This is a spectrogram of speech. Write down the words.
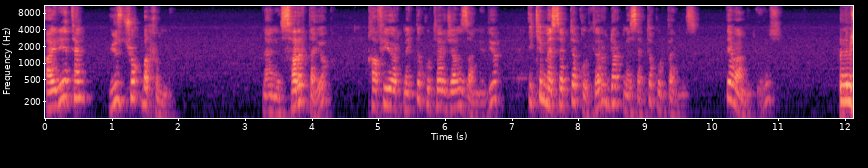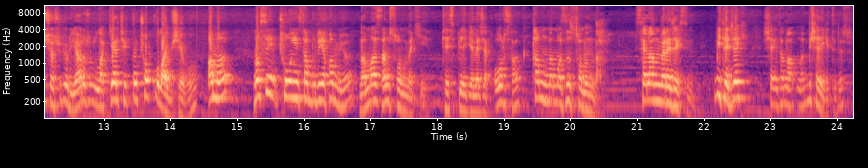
Ayrıyeten yüz çok bakımlı. Yani sarık da yok. Kafayı örtmekte kurtaracağını zannediyor. İki mezhepte kurtarır, dört mezhepte kurtarmaz. Devam ediyoruz. Efendimiz şaşırıyor. Ya Resulullah gerçekten çok kolay bir şey bu. Ama nasıl çoğu insan bunu yapamıyor? Namazdan sonraki tesbihe gelecek olursak tam namazın sonunda selam vereceksin. Bitecek şeytan aklına bir şey getirir.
